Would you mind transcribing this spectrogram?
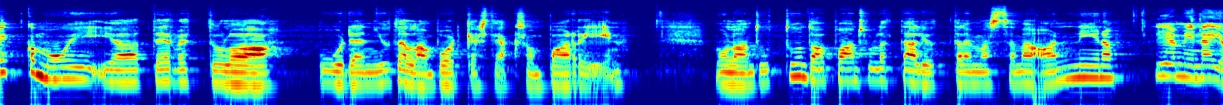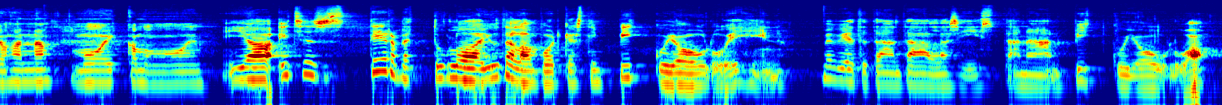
Moikka moi ja tervetuloa uuden Jutellaan podcast-jakson pariin. Me ollaan tuttuun tapaan sulle täällä juttelemassa mä Anniina. Ja minä Johanna. Moikka moi. Ja itse asiassa tervetuloa Jutellaan podcastin pikkujouluihin. Me vietetään täällä siis tänään pikkujoulua.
